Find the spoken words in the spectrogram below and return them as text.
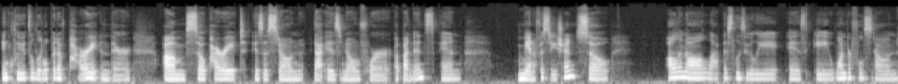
includes a little bit of pyrite in there. Um, so, pyrite is a stone that is known for abundance and manifestation. So, all in all, lapis lazuli is a wonderful stone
